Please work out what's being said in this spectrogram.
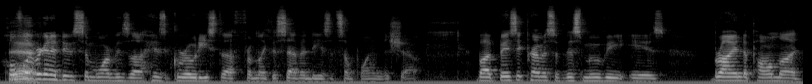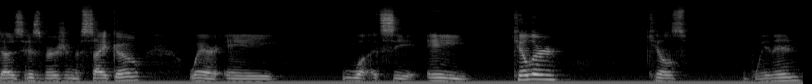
Hopefully, Yeah. we're gonna do some more of his uh, his grody stuff from like the '70s at some point in the show. But basic premise of this movie is Brian De Palma does his version of Psycho, where a what let's see a killer kills women.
